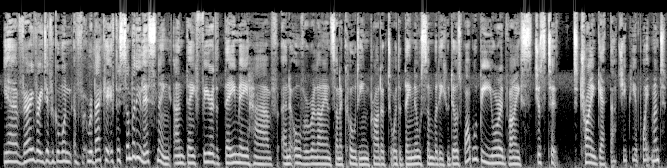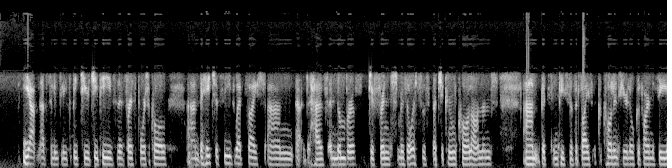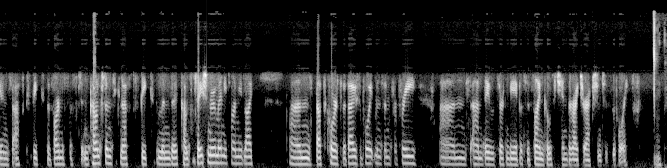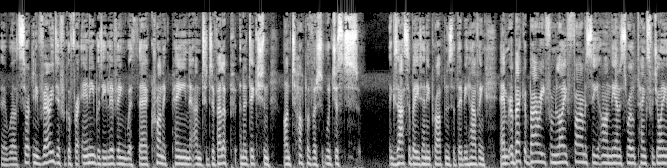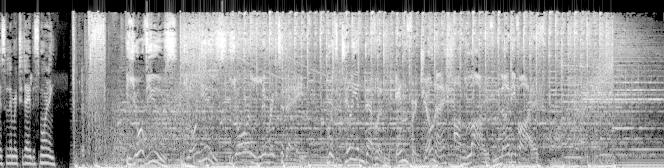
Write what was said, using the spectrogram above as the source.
Yeah, very, very difficult one. Rebecca, if there's somebody listening and they fear that they may have an over reliance on a codeine product or that they know somebody who does, what would be your advice just to, to try and get that GP appointment? Yeah, absolutely. Speak to your GP is the first protocol. Um, the HSE's website um, uh, has a number of different resources that you can call on and um, bits and pieces of advice. Call into your local pharmacy and ask to speak to the pharmacist in confidence. You can ask to speak to them in the consultation room anytime you'd like. And that's, of course, without appointment and for free. And um, they will certainly be able to signpost you in the right direction to support. Okay, well, it's certainly very difficult for anybody living with uh, chronic pain, and to develop an addiction on top of it would just exacerbate any problems that they'd be having. Um, Rebecca Barry from Life Pharmacy on the Ennis Road, thanks for joining us in Limerick today this morning. Your views, your news, your Limerick today with Gillian Devlin in for Joe Nash on Live 95.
